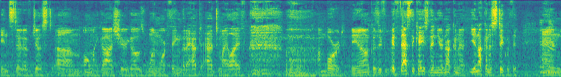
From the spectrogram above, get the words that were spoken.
Instead of just, um, oh my gosh, here goes one more thing that I have to add to my life. I'm bored, you know, because if, if that's the case, then you're not gonna you're not gonna stick with it, and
